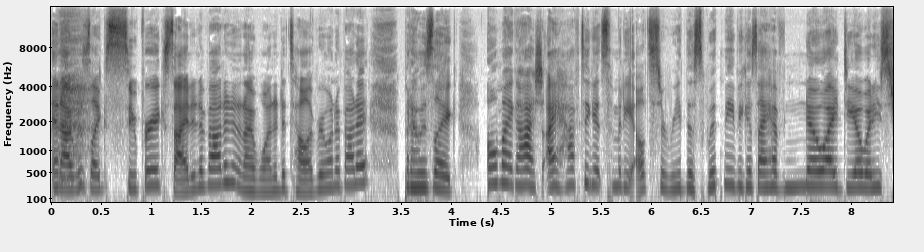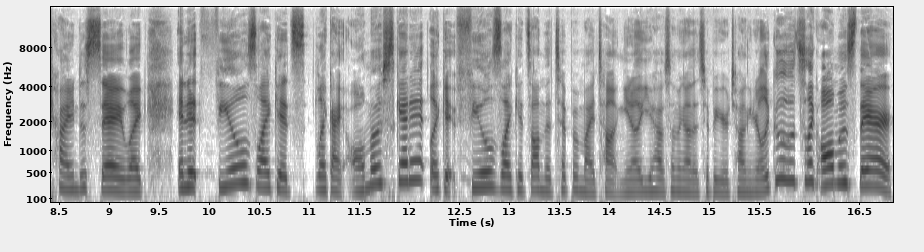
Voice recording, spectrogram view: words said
and I was like super excited about it and I wanted to tell everyone about it. But I was like, oh my gosh, I have to get somebody else to read this with me because I have no idea what he's trying to say. Like, and it feels like it's like I almost get it. Like, it feels like it's on the tip of my tongue. You know, you have something on the tip of your tongue and you're like, oh, it's like almost there.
